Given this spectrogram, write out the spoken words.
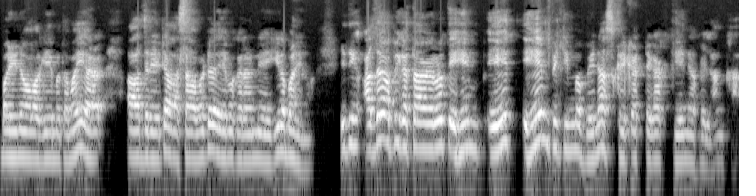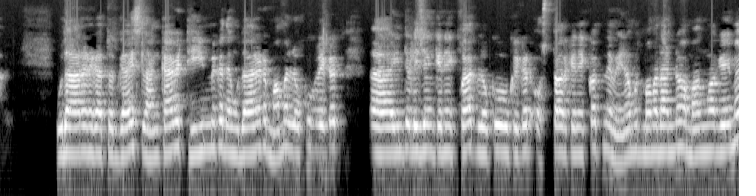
බනිනවා වගේම තමයි ආදරයට ආසාාවට ඒම කරන්නේ කියලා බනිනවා. ඉතින් අද අපි කතාකරොත් එහෙම ඒත් එහෙම පිටින්ම වෙනස් ක්‍රිකට් එකක් තියෙන අපේ ලංකාවේ. උදාරණ ගත්තොත් ගයිස් ලංකාවේ ටීම් එක දැන් උදාරයට මම ලොකු ක්‍රිකට් ඉන්ටලිජන් කෙනෙක්වත් ලොකු ක්‍රිකට ඔස්ථාර් කෙනෙක්වත් නෙමේ නමුත් ම දන්නවා මං වගේම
